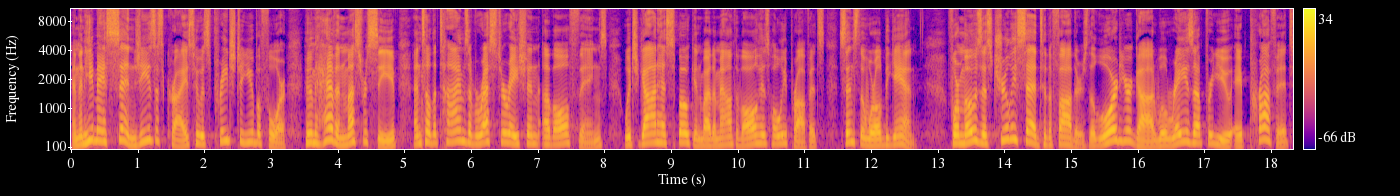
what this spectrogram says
And then he may send Jesus Christ, who was preached to you before, whom heaven must receive until the times of restoration of all things, which God has spoken by the mouth of all his holy prophets since the world began. For Moses truly said to the fathers, The Lord your God will raise up for you a prophet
